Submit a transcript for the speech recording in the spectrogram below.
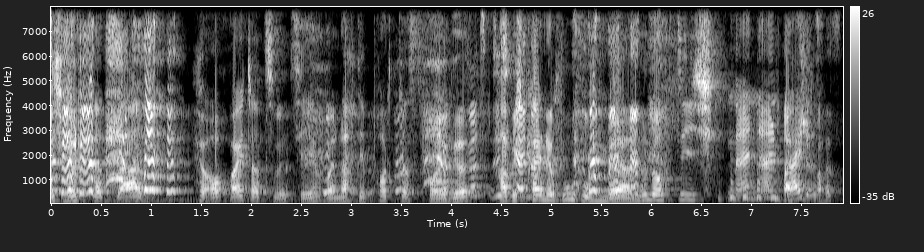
Ich wollte gerade sagen, hör auf weiter zu erzählen, weil nach der Podcast-Folge habe ich keine Buchung mehr, nur noch dich. Nein, nein, beides.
